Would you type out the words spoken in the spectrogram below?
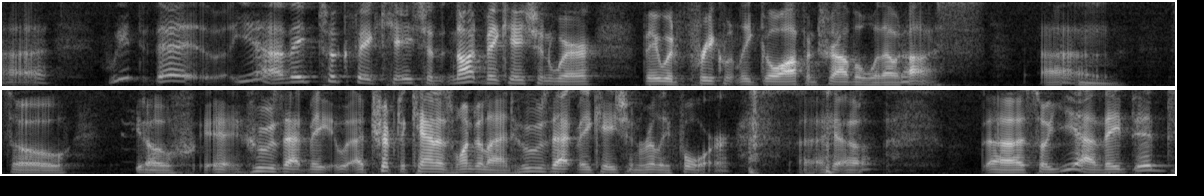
Uh, we they, yeah, they took vacation, not vacation where they would frequently go off and travel without us. Uh, So you know, eh, who's that? Va- a trip to Canada's Wonderland. Who's that vacation really for? Uh, you know? Uh, so yeah, they did.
